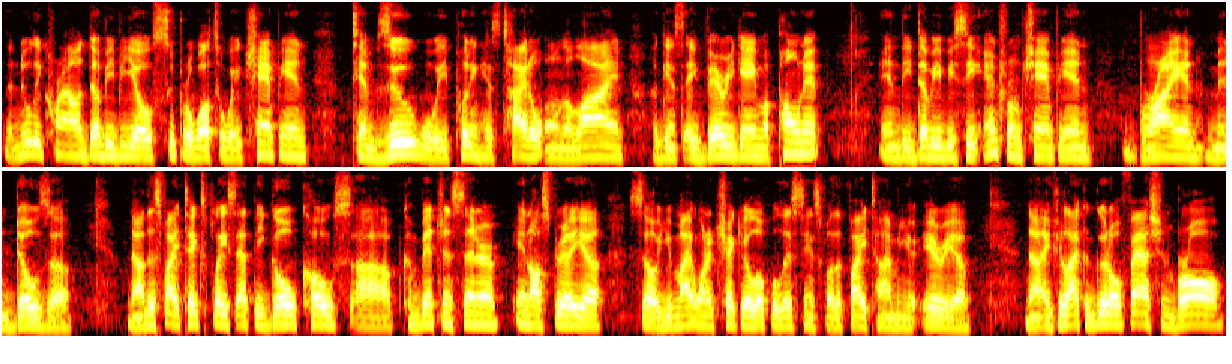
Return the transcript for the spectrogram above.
the newly crowned WBO Super Welterweight Champion, Tim Tszyu, will be putting his title on the line against a very game opponent and the WBC interim champion, Brian Mendoza. Now, this fight takes place at the Gold Coast uh, Convention Center in Australia, so you might want to check your local listings for the fight time in your area. Now, if you like a good old-fashioned brawl,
